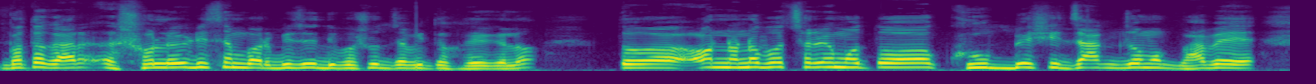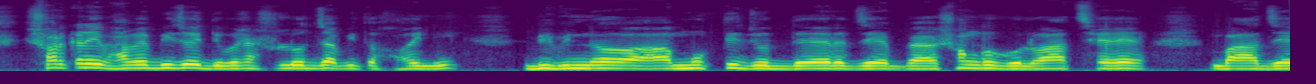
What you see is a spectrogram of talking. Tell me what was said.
গতকাল ষোলোই ডিসেম্বর বিজয় দিবস উদযাপিত হয়ে গেল। তো অন্যান্য বছরের মতো খুব বেশি জাঁকজমকভাবে, সরকারিভাবে বিজয় দিবস আসলে উদযাপিত হয়নি। বিভিন্ন মুক্তিযুদ্ধের যে সংঘগুলো আছে বা যে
